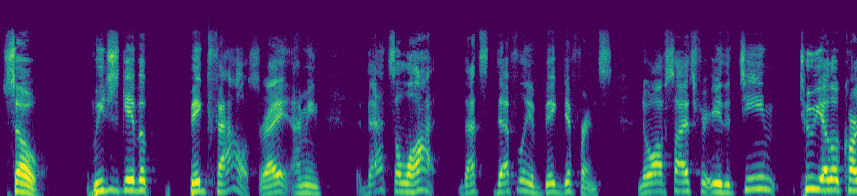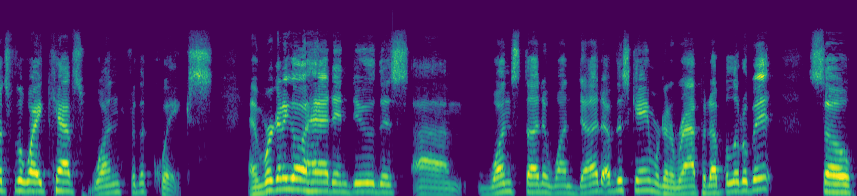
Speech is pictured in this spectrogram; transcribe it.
So we just gave up big fouls, right? I mean, that's a lot. That's definitely a big difference. No offsides for either team. Two yellow cards for the Whitecaps, one for the Quakes. And we're going to go ahead and do this um, one stud and one dud of this game. We're going to wrap it up a little bit. So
